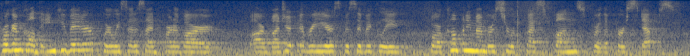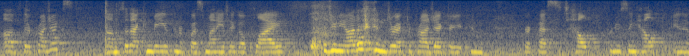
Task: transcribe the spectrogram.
program called the Incubator, where we set aside part of our, our budget every year specifically for company members to request funds for the first steps of their projects. Um, so that can be you can request money to go fly to Juniata and direct a project, or you can request help producing help in a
